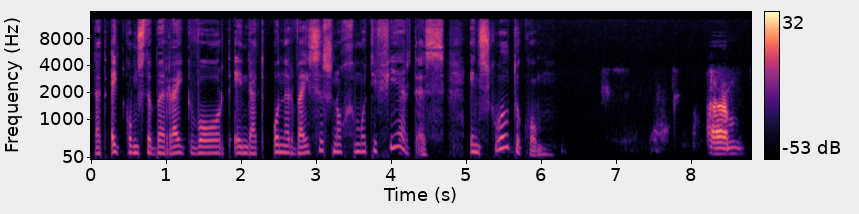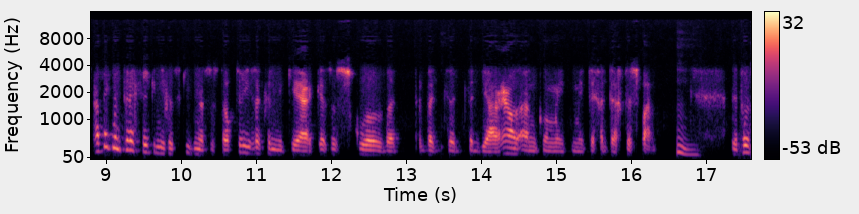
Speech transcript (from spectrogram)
dat uitkomste bereik word en dat onderwysers nog gemotiveerd is en skool toe kom? Ehm, um, ek dink met terugkyk in die geskiedenis is Dr. Isaac van die kerk is 'n skool wat wat wat, wat jare al aankom met met die gedigtespan. Mm dit wil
